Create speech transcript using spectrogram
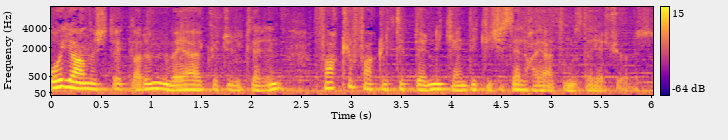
o yanlışlıkların veya kötülüklerin farklı farklı tiplerini kendi kişisel hayatımızda yaşıyoruz.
